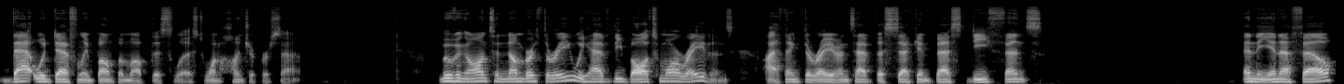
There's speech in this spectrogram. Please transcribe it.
that would definitely bump them up this list 100%. Moving on to number 3, we have the Baltimore Ravens. I think the Ravens have the second best defense in the NFL.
